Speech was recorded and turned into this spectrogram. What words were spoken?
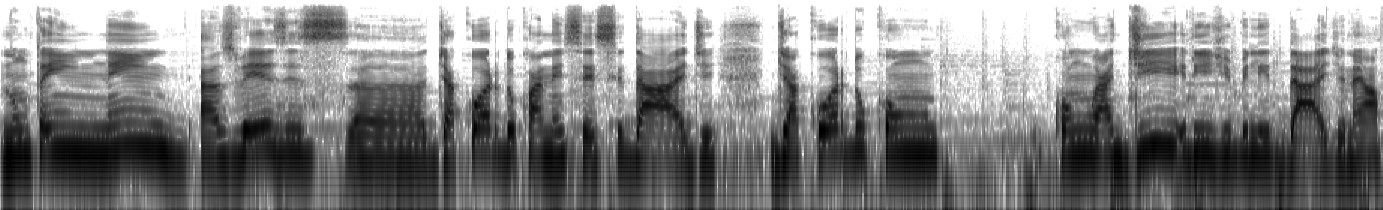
Não tem nem, às vezes, uh, de acordo com a necessidade, de acordo com, com a dirigibilidade, né? A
